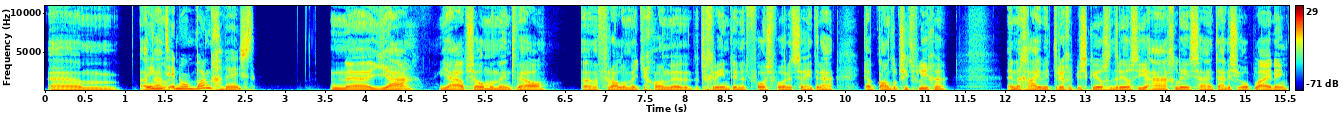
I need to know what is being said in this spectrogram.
Ehm, Ben je niet enorm bang geweest? Nee, ja. ja, op zo'n moment wel. Eh, vooral omdat je gewoon eh, het grind en het fosfor, et cetera, jouw kant op ziet vliegen. En dan ga je weer terug op je skills en drills die je aangeleerd zijn tijdens je opleiding.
